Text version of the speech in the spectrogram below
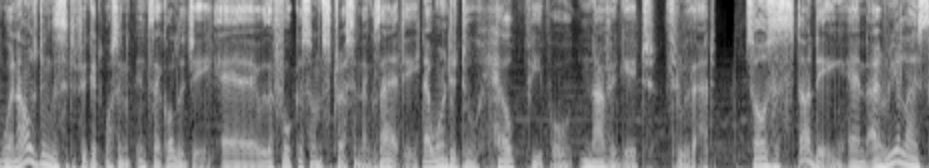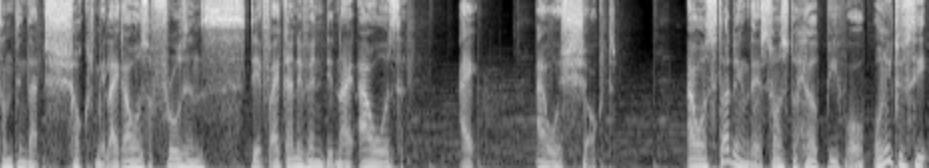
When I was doing the certificate course in, in psychology uh, with a focus on stress and anxiety, I wanted to help people navigate through that. So I was studying and I realized something that shocked me. Like I was frozen stiff. I can't even deny it. I was I I was shocked. I was studying this so as to help people, only to see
